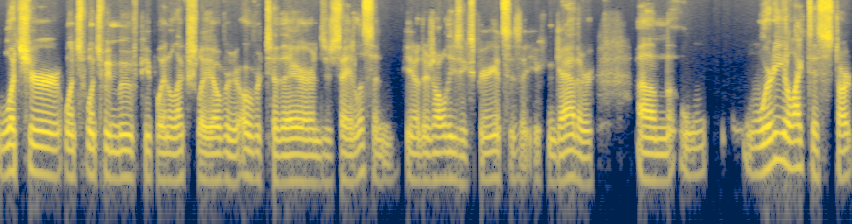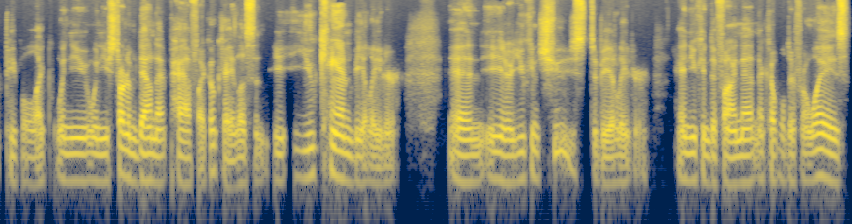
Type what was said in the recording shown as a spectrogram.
what's your once once we move people intellectually over over to there and just say listen you know there's all these experiences that you can gather um, where do you like to start people? Like when you when you start them down that path like okay listen you, you can be a leader and you know you can choose to be a leader and you can define that in a couple different ways.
